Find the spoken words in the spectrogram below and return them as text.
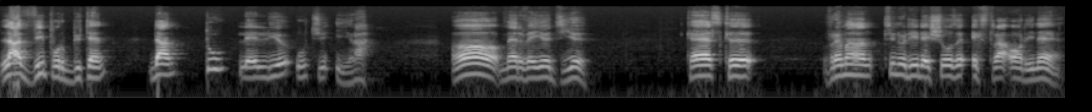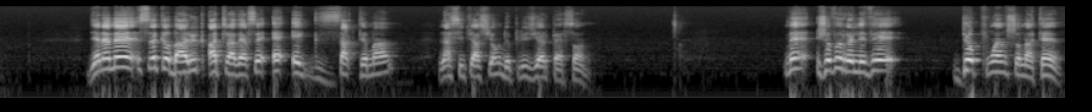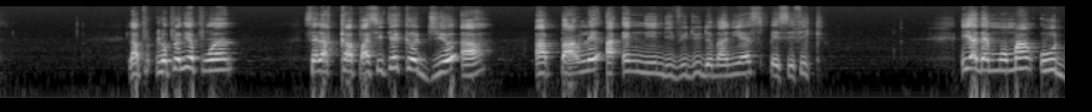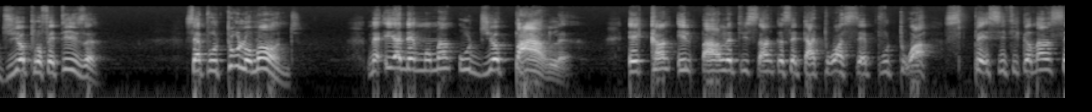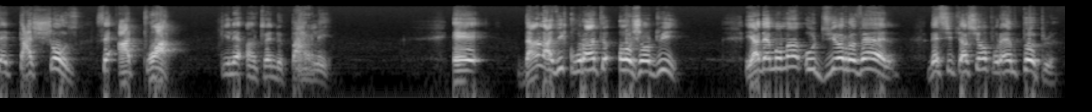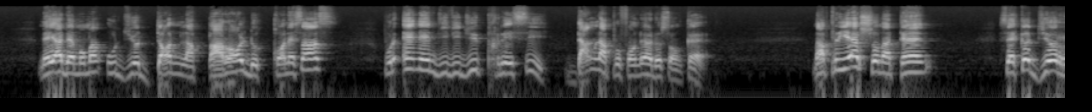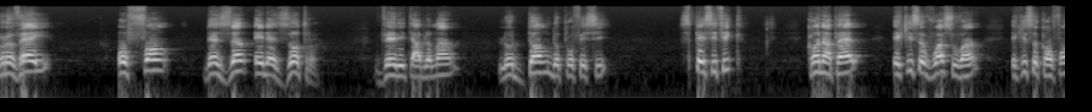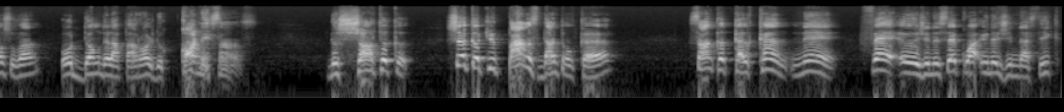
la vie pour butin dans tous les lieux où tu iras. Oh, merveilleux Dieu, qu'est-ce que vraiment tu nous dis des choses extraordinaires. Bien-aimé, ce que Baruch a traversé est exactement la situation de plusieurs personnes. Mais je veux relever deux points ce matin. Le premier point, c'est la capacité que Dieu a à parler à un individu de manière spécifique. Il y a des moments où Dieu prophétise. C'est pour tout le monde. Mais il y a des moments où Dieu parle. Et quand il parle, tu sens que c'est à toi, c'est pour toi. Spécifiquement, c'est ta chose. C'est à toi qu'il est en train de parler. Et dans la vie courante aujourd'hui, il y a des moments où Dieu révèle des situations pour un peuple. Mais il y a des moments où Dieu donne la parole de connaissance pour un individu précis dans la profondeur de son cœur. Ma prière ce matin, c'est que Dieu réveille au fond des uns et des autres véritablement le don de prophétie spécifique qu'on appelle et qui se voit souvent et qui se confond souvent au don de la parole de connaissance. De sorte que ce que tu penses dans ton cœur, sans que quelqu'un n'ait fait, euh, je ne sais quoi, une gymnastique,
